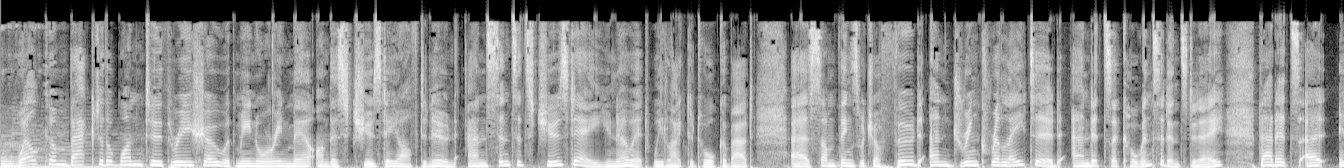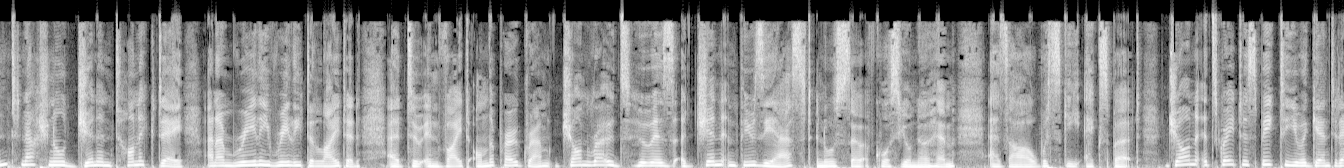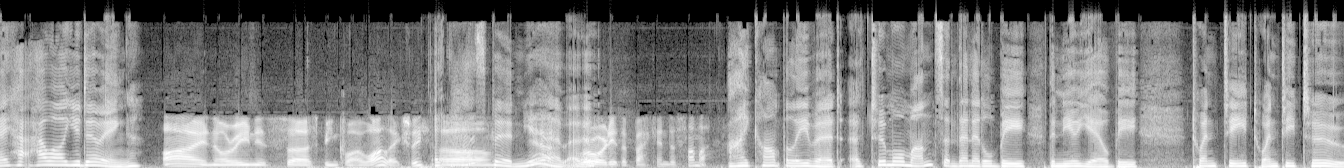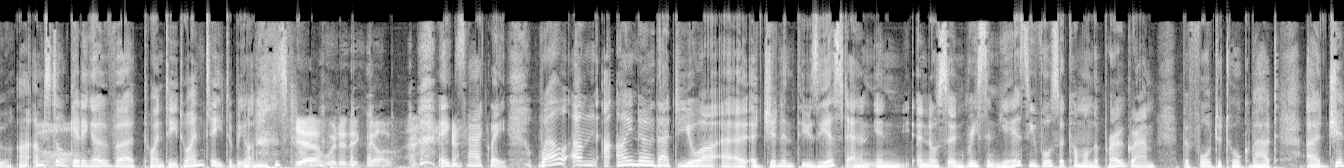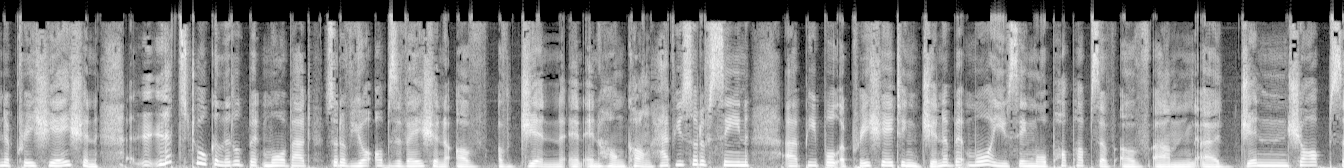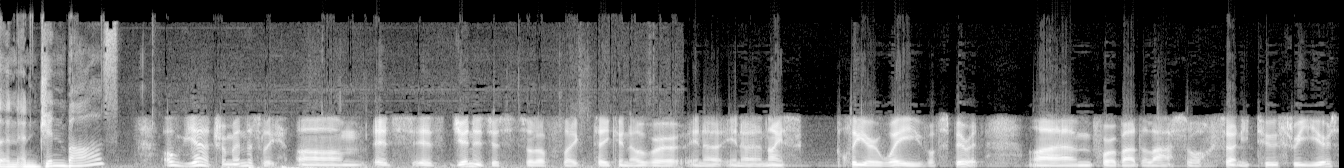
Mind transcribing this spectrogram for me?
Welcome back to the 123 show with me, Noreen Mayer, on this Tuesday afternoon. And since it's Tuesday, you know it, we like to talk about uh, some things which are food and drink related. And it's a coincidence today that it's uh, International Gin and Tonic Day. And I'm really, really delighted uh, to invite on the program John Rhodes, who is a gin enthusiast. And also, of course, you'll know him as our whiskey expert. John, it's great to speak to you again today. H- how are you doing? Hi, Noreen. It's, uh, it's been quite a while, actually. It has been, yeah. Um, We're already at the back end of summer. I can't believe it. Uh, two more months, and then it'll be the new year. It'll be 2022. I- I'm still getting over 2020, to be honest. Yeah, where did it go? exactly. Well, um, I- know that you are a, a gin enthusiast, and in and also in recent years, you've also come on the program before to talk about uh, gin appreciation. Let's talk a little bit more about sort of your observation of of gin in, in Hong Kong. Have you sort of seen uh, people appreciating gin a bit more? Are you seeing more pop ups of of um, uh, gin shops and, and gin bars? Oh, yeah, tremendously. Um, it's it's gin is just sort of like taken over in a in a nice clear wave of spirit um, for about the last oh, certainly two three years.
